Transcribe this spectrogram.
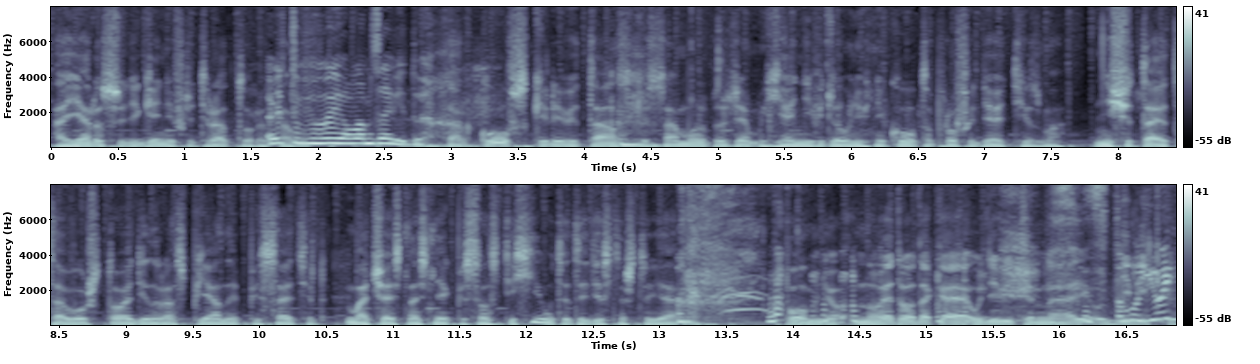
а я рос среди гениев литературы. Это Там я вам завидую. Тарковский, Левитанский, друзья, я не видел у них никакого-то профидиотизма. Не считая того, что один раз пьяный писатель, мочась на снег, писал стихи, вот это единственное, что я помню. Но это вот такая удивительная, великий,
